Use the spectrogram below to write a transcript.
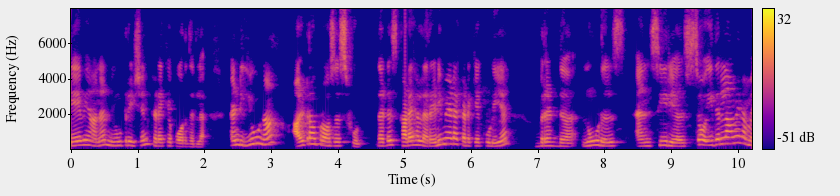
தேவையான நியூட்ரிஷன் கிடைக்க போகிறதில்ல அண்ட் யூனா ultra process food that is கடைகளில் ரெடிமேடாக கிடைக்கக்கூடிய bread noodles and cereals so இதெல்லாமே நம்ம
